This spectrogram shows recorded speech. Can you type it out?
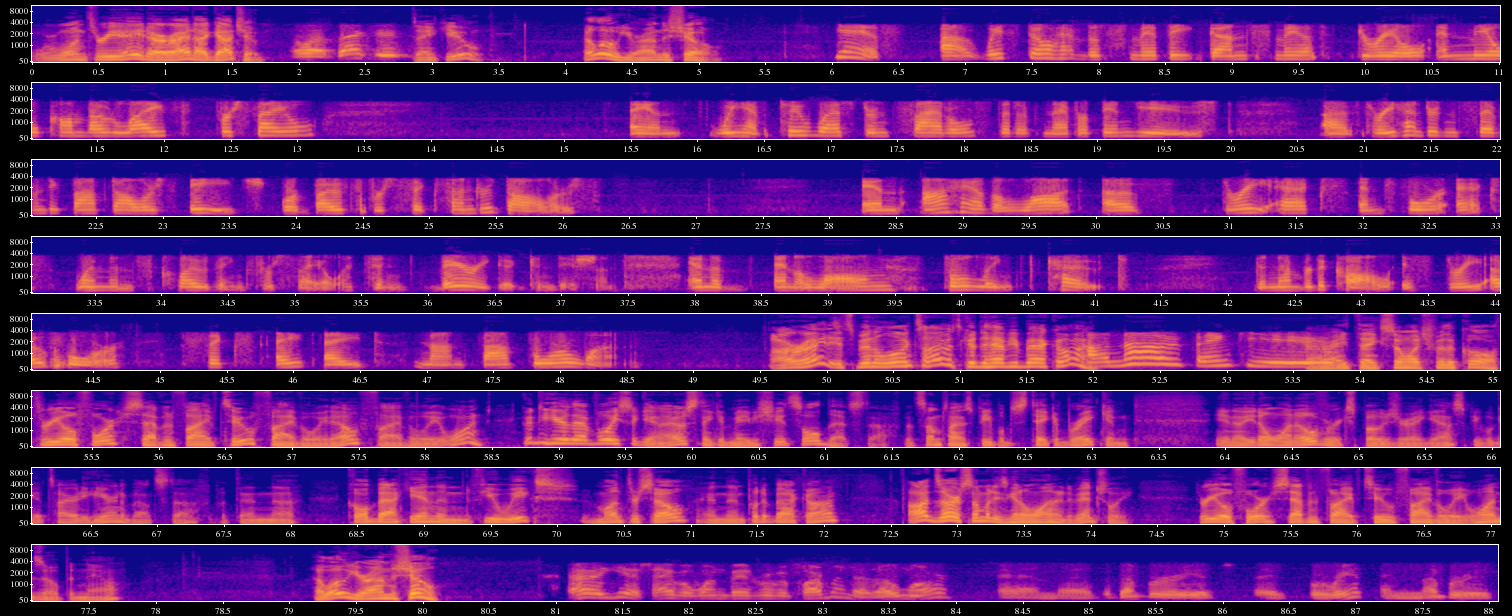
4138. All right. I got you. All right, thank you. Thank you. Hello, you're on the show. Yes, uh, we still have the Smithy gunsmith drill and mill combo lathe for sale. And we have two Western saddles that have never been used, uh, $375 each, or both for $600. And I have a lot of 3X and 4X women's clothing for sale. It's in very good condition, and a and a long full length coat. The number to call is three zero four six eight eight nine five four one. All right. It's been a long time. It's good to have you back on. I know. Thank you. All right. Thanks so much for the call. 304 752 5080 5081. Good to hear that voice again. I was thinking maybe she had sold that stuff, but sometimes people just take a break and, you know, you don't want overexposure, I guess. People get tired of hearing about stuff, but then uh, call back in in a few weeks, a month or so, and then put it back on. Odds are somebody's going to want it eventually. 304 752 5081 is open now. Hello, you're on the show. Uh, yes, I have a one bedroom apartment at Omar, and uh, the number is uh, for rent, and the number is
